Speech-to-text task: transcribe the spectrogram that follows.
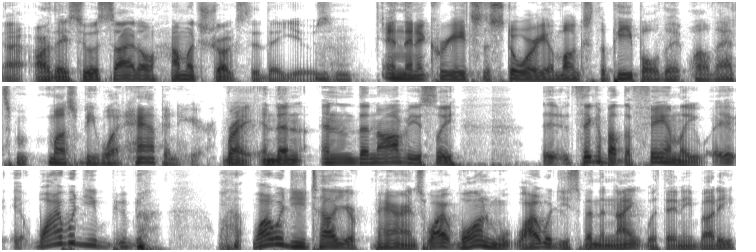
Uh, are they suicidal? How much drugs did they use? And then it creates the story amongst the people that, well, that's must be what happened here. Right, and then and then obviously, think about the family. It- it- Why would you? Why would you tell your parents? Why one? Why would you spend the night with anybody?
